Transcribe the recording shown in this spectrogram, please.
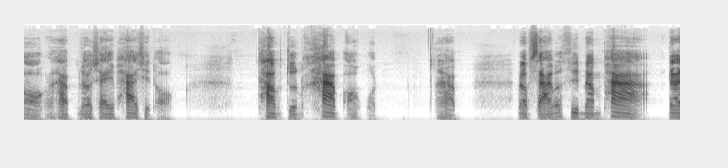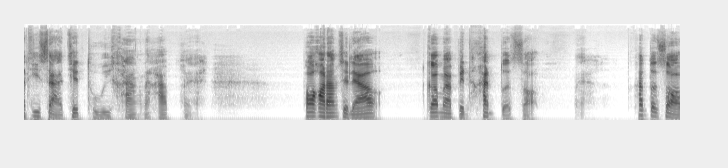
ออกนะครับ แล้วใช้ผ้าเช็ดออกทำจนคราบออกหมดนะครับระดับสามก็คือนำผ้าด้านที่สะอาดเช็ดถูอีกครั้งนะครับพอเขาทำเสร็จแล้วก็มาเป็นขั้นตรวจสอบ ขั้นตรวจสอบ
